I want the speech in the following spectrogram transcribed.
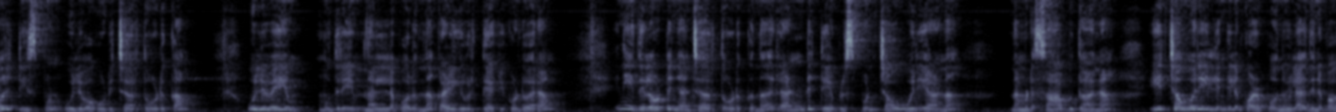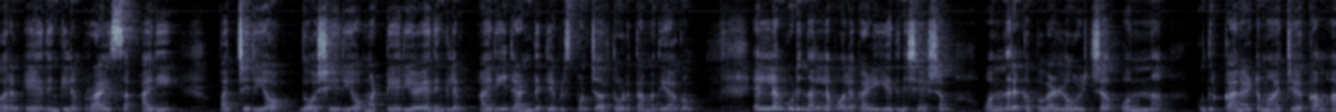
ഒരു ടീസ്പൂൺ ഉലുവ കൂടി ചേർത്ത് കൊടുക്കാം. ഉലുവയും മുതിരയും നല്ല പോലെ ഒന്ന് കഴുകി വൃത്തിയാക്കി കൊണ്ടുവരാം. ഇനി ഇതിലോട്ട് ഞാൻ ചേർത്ത് കൊടുക്കുന്നത് രണ്ട് ടേബിൾ സ്പൂൺ ചൗരിയാണ് നമ്മുടെ സാബുദാന. ഈ ചൗരി ഇല്ലെങ്കിലും കുഴപ്പമൊന്നുമില്ല. ഇതിന് പകരം ഏതെങ്കിലും റൈസ് അരി പച്ചരിയോ ദോശേരിയോ മട്ടേരിയോ ഏതെങ്കിലും അരി രണ്ട് ടേബിൾ സ്പൂൺ ചേർത്ത് കൊടുത്താൽ മതിയാകും. എല്ലാം കൂടി നല്ല പോലെ കഴുകിയതിന് ശേഷം ഒന്നര കപ്പ് വെള്ളം ഒഴിച്ച് ഒന്ന് കുതിർക്കാനായിട്ട് മാറ്റി വെക്കാം. ആ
